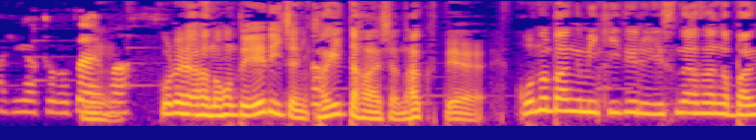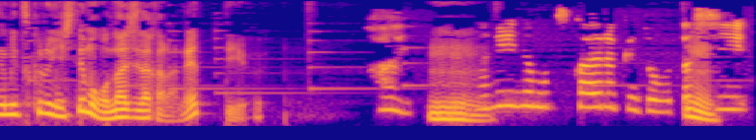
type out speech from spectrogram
ありがとうございます。うんこれ、あの、本当にエリーちゃんに限った話じゃなくて、この番組聞いてるリスナーさんが番組作るにしても同じだからねっていう。はい。うん。何にでも使えるけど、私、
